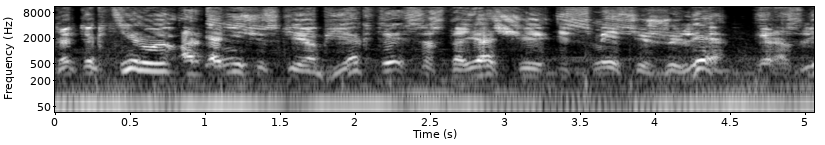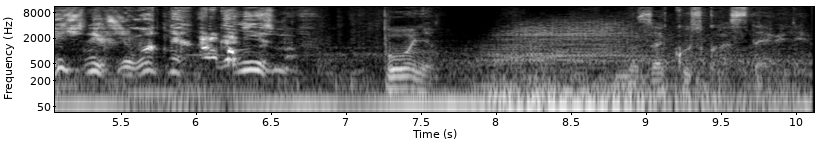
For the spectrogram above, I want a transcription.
Детектирую органические объекты, состоящие из смеси желе и различных животных организмов. Понял. На закуску оставили.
